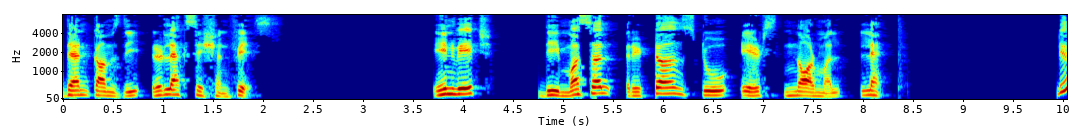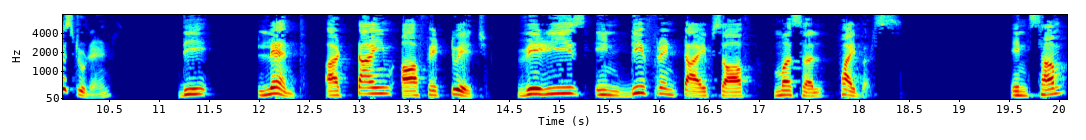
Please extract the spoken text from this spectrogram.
then comes the relaxation phase in which the muscle returns to its normal length. Dear students, the length or time of a twitch varies in different types of muscle fibers. In some,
